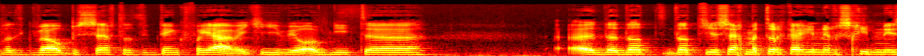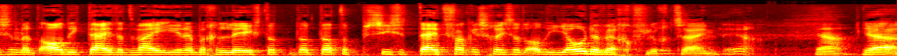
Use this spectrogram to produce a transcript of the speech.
wat ik wel besef. Dat ik denk van ja, weet je, je wil ook niet... eh, eh, dat, dat, dat je zeg maar terugkijkt in de geschiedenis en dat al die tijd dat wij hier hebben geleefd, dat dat, dat het precies het tijdvak is geweest dat al die Joden weggevlucht zijn. Ja, ja Ja,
